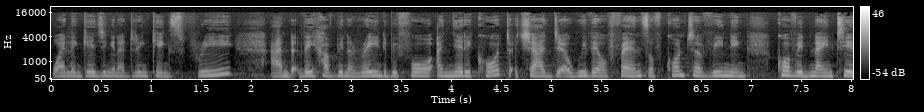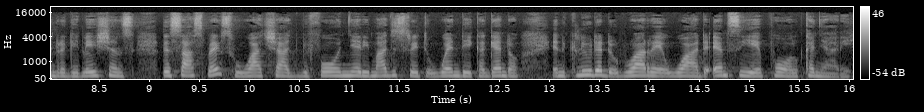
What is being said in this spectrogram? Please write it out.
while engaging in a drinking spree, and they have been arraigned before a Nyeri court charged with the offense of contravening COVID 19 regulations. The suspects who were charged before Nyeri magistrate Wendy Kagendo included Ruare Ward MCA Paul Kanyari.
